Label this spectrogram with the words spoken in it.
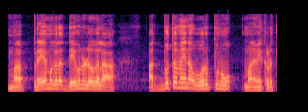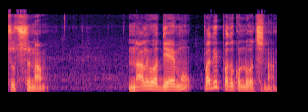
మన ప్రేమగల దేవునిలో గల అద్భుతమైన ఓర్పును మనం ఇక్కడ చూస్తున్నాం. నాలుగో అధ్యాయము పది పదకొండు వచ్చినాను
